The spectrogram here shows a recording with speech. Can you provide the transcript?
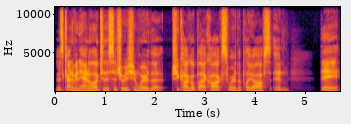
There's kind of an analog to this situation where the Chicago Blackhawks were in the playoffs and they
